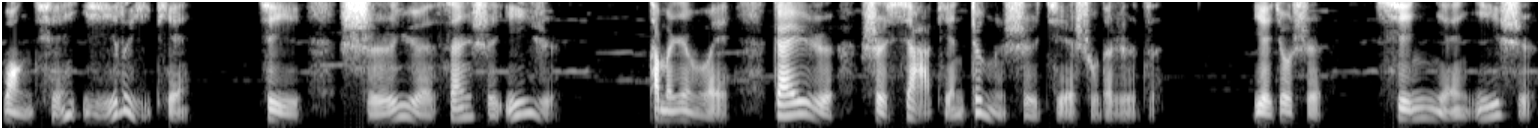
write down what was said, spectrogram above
往前移了一天，即十月三十一日。他们认为该日是夏天正式结束的日子，也就是新年伊始，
